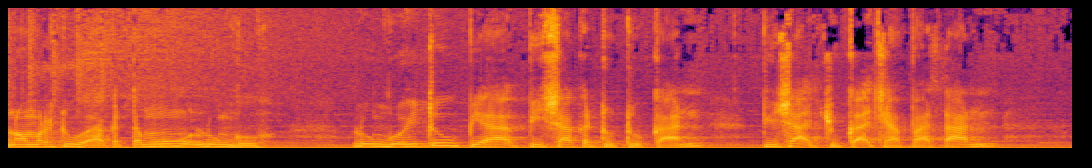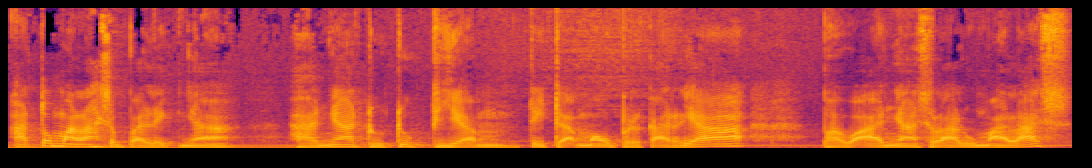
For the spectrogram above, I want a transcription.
nomor dua ketemu lungguh. Lungguh itu bisa kedudukan, bisa juga jabatan, atau malah sebaliknya hanya duduk diam, tidak mau berkarya, bawaannya selalu malas.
